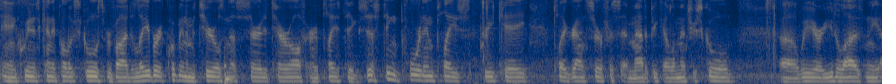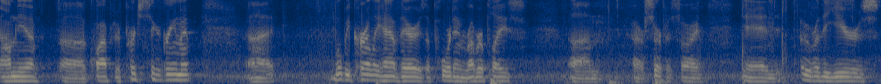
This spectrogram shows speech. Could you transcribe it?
and Queen Anne's County Public Schools to provide the labor, equipment, and materials necessary to tear off and replace the existing poured-in-place pre-K playground surface at Matapeake Elementary School. Uh, We are utilizing the Omnia uh, Cooperative Purchasing Agreement. Uh, What we currently have there is a poured-in rubber place, um, or surface, sorry. And over the years,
